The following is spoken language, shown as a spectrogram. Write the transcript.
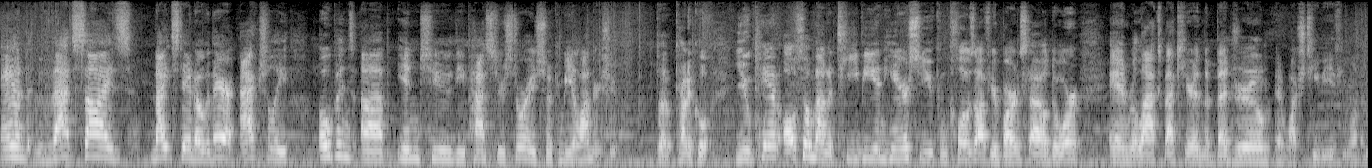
And that side's nightstand over there actually opens up into the pass-through storage so it can be a laundry chute. So kind of cool. You can also mount a TV in here so you can close off your barn style door and relax back here in the bedroom and watch TV if you want to.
